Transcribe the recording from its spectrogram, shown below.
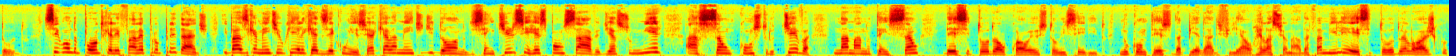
todo. Segundo ponto que ele fala é propriedade. E basicamente o que ele quer dizer com isso? É aquela mente de dono, de sentir-se responsável, de assumir a ação construtiva na manutenção desse todo ao qual eu estou inserido. No contexto da piedade filial relacionada à família, esse todo é lógico,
